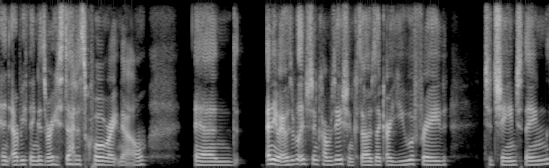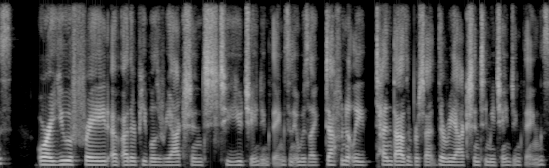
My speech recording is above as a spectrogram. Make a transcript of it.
And everything is very status quo right now. And anyway, it was a really interesting conversation because I was like, are you afraid to change things? Or are you afraid of other people's reactions to you changing things? And it was like definitely 10,000% the reaction to me changing things.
